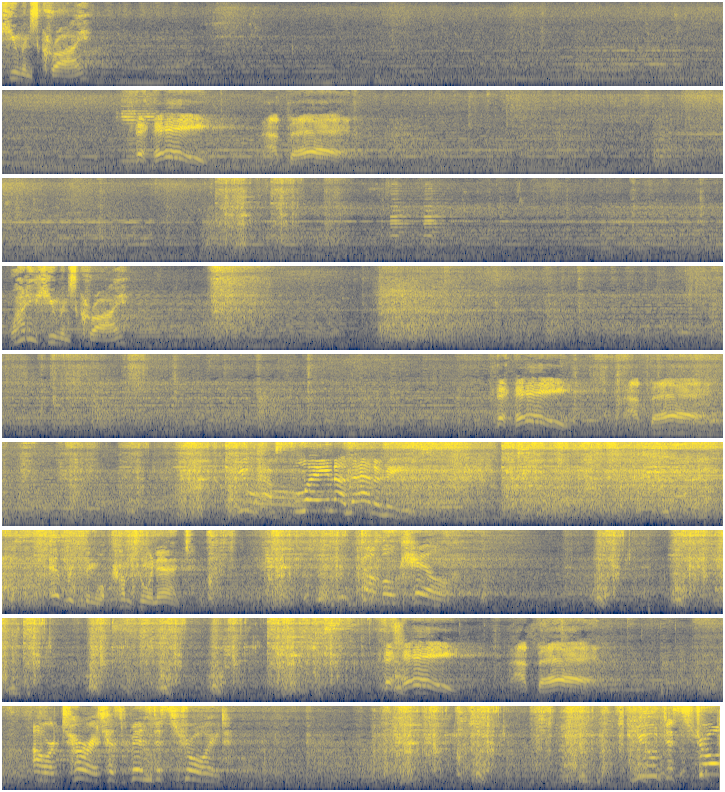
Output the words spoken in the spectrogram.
Humans cry? Hey, not bad. Why do humans cry? Not bad. You have slain an enemy. Everything will come to an end. Double kill. Hey, not bad. Our turret has been destroyed. You destroyed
